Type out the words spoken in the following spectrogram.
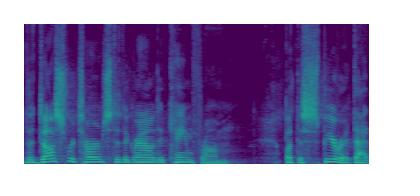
The dust returns to the ground it came from, but the spirit, that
